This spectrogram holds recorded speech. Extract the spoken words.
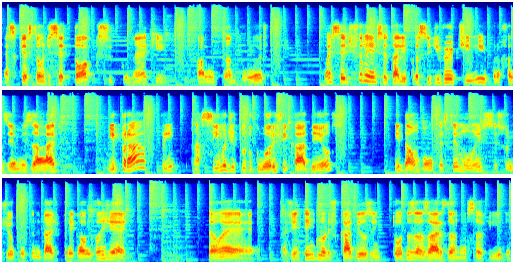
essa questão de ser tóxico, né, que, que falam tanto hoje, mas ser diferente, você está ali para se divertir, para fazer amizade e para, acima de tudo, glorificar a Deus e dar um bom testemunho se surgir a oportunidade de pregar o evangelho. Então é, a gente tem que glorificar Deus em todas as áreas da nossa vida,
